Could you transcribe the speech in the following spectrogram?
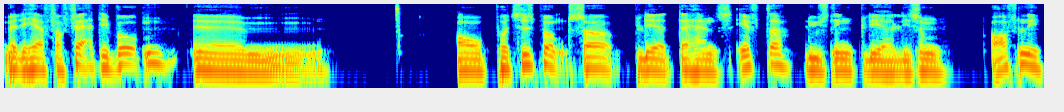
Med det her forfærdelige våben. Øh, og på et tidspunkt, så bliver, da hans efterlysning bliver ligesom offentlig,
